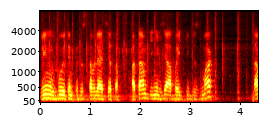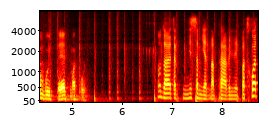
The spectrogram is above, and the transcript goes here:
Linux будет им предоставлять это. А там, где нельзя обойти без Mac, там будет стоять macOS. Ну да, это, несомненно, правильный подход.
